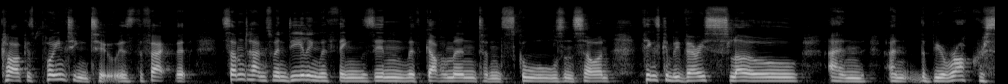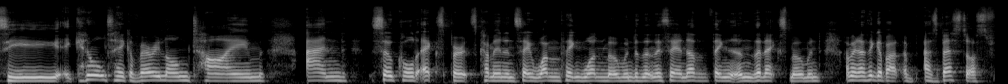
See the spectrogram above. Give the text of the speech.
Clarke is pointing to is the fact that sometimes when dealing with things in with government and schools and so on, things can be very slow and and the bureaucracy, it can all take a very long time. And so-called experts come in and say one thing one moment and then they say another thing in the next moment. I mean, I think about asbestos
